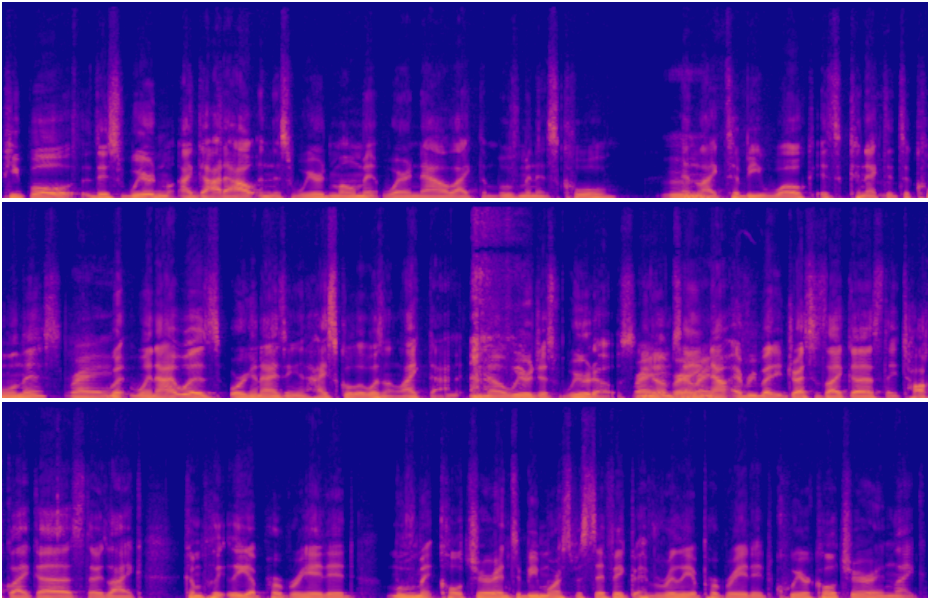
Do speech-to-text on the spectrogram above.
people, this weird. I got out in this weird moment where now like the movement is cool, and mm. like to be woke is connected to coolness. Right. When, when I was organizing in high school, it wasn't like that. You know, we were just weirdos. Right, you know what I'm right, saying? right. Now everybody dresses like us. They talk like us. They're like completely appropriated movement culture, and to be more specific, have really appropriated queer culture and like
